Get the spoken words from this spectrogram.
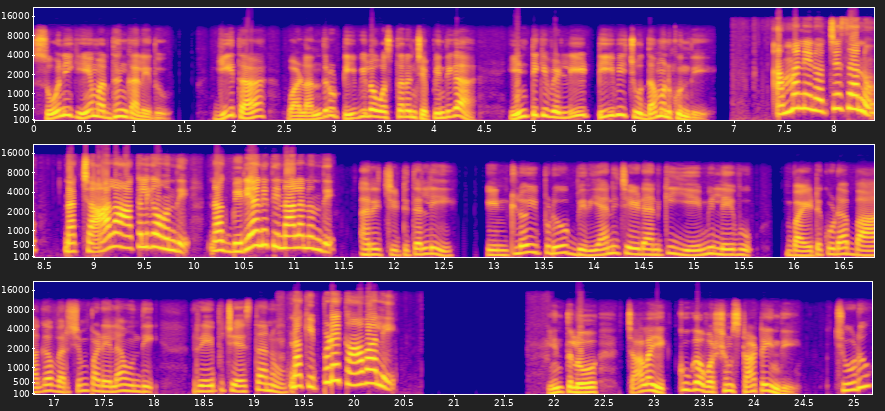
సోనీకి ఏం అర్థం కాలేదు. గీత వాళ్ళందరూ టీవీలో వస్తారని చెప్పిందిగా ఇంటికి వెళ్ళి టీవీ చూద్దామనుకుంది. అమ్మ నేను వచ్చేసాను. నాకు చాలా ఆకలిగా ఉంది. నాకు బిర్యానీ తినాలనుంది. అరే చిట్టితల్లి ఇంట్లో ఇప్పుడు బిర్యానీ చేయడానికి ఏమీ లేవు. బయట కూడా బాగా వర్షం పడేలా ఉంది. రేపు చేస్తాను. నాకు ఇప్పుడే కావాలి. ఇంతలో చాలా ఎక్కువగా వర్షం స్టార్ట్ అయింది. చూడు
